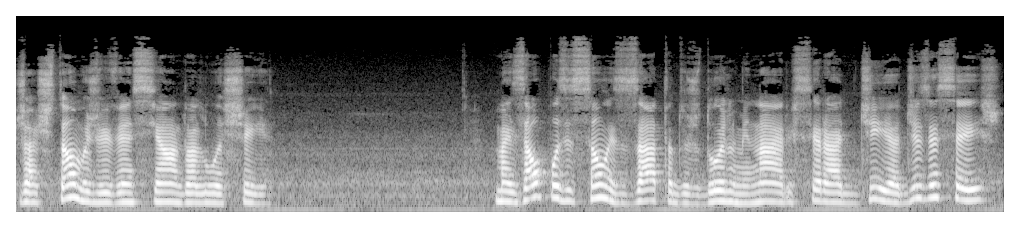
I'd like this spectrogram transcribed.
Já estamos vivenciando a lua cheia. Mas a oposição exata dos dois luminares será dia 16,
